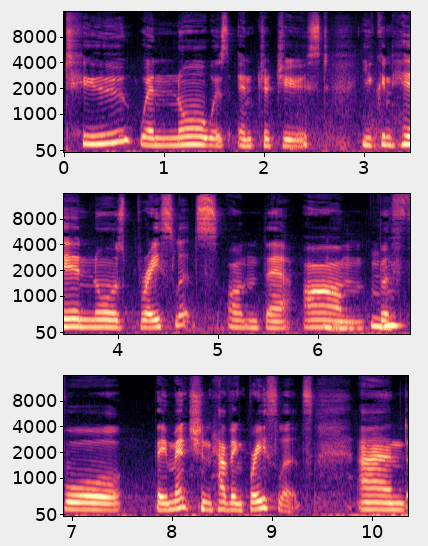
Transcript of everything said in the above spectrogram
two when Nor was introduced. You can hear Nor's bracelets on their arm mm-hmm. Mm-hmm. before they mention having bracelets. And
